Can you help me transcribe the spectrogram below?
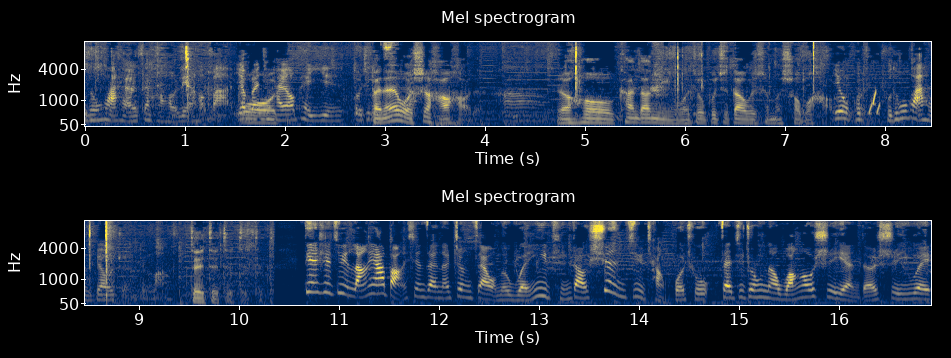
普通话还要再好好练，好吧？要不然就还要配音。本来我是好好的啊，然后看到你，我就不知道为什么说不好。因为我普普通话很标准，对吗？对对对对对。电视视剧《琅琊榜》现在呢正在我们文艺频道炫剧场播出，在剧中呢，王鸥饰演的是一位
